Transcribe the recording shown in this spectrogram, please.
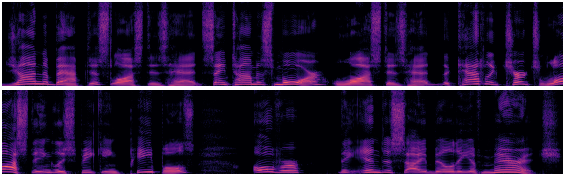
John the Baptist lost his head. St. Thomas More lost his head. The Catholic Church lost the English speaking peoples over the indissolubility of marriage.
